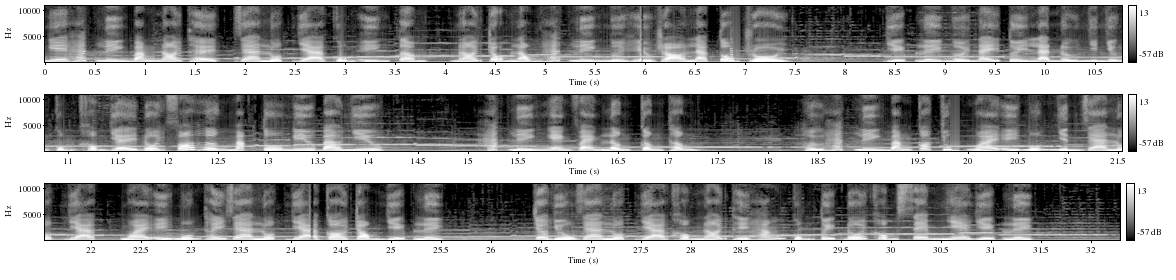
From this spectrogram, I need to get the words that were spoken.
Nghe hát liên bằng nói thể, gia luật giả cũng yên tâm, nói trong lòng hát liên ngươi hiểu rõ là tốt rồi. Diệp Ly người này tuy là nữ nhưng những cũng không dễ đối phó hơn mặt tu nghiêu bao nhiêu. Hát liên ngàn vạn lần cẩn thận. Hử hát liên bằng có chút ngoài ý muốn nhìn gia luật giả, ngoài ý muốn thấy gia luật giả coi trọng Diệp Ly. Cho dù gia luật giả không nói thì hắn cũng tuyệt đối không xem nhẹ Diệp Ly.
